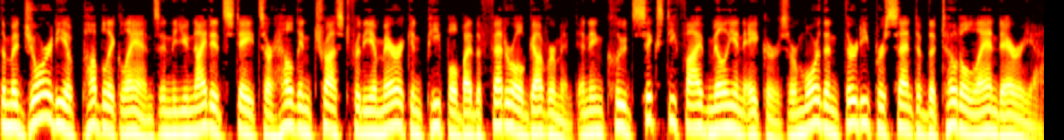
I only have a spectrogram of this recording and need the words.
The majority of public lands in the United States are held in trust for the American people by the federal government and include 65 million acres or more than 30% of the total land area.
